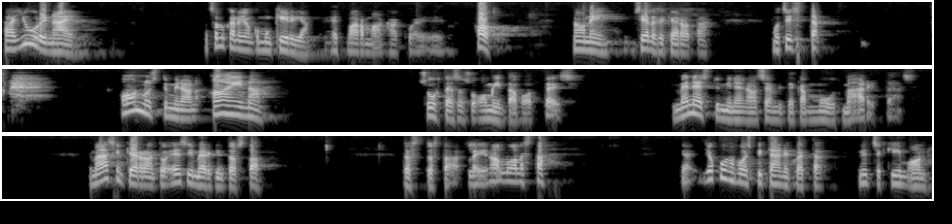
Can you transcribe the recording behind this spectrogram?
Tämä on juuri näin. Oletko lukenut jonkun mun kirjan? Et varmaankaan, kun ei. Oot. No niin, siellä se kerrotaan. Mutta siis, että onnistuminen on aina suhteessa sun omiin tavoitteisiin. Menestyminen on se, miten muut määrittää sen. Ja mä äsken kerroin tuon esimerkin tuosta tosta, tosta leijonanluolasta. Ja jokuhan voisi pitää, niin kuin, että nyt se Kim on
